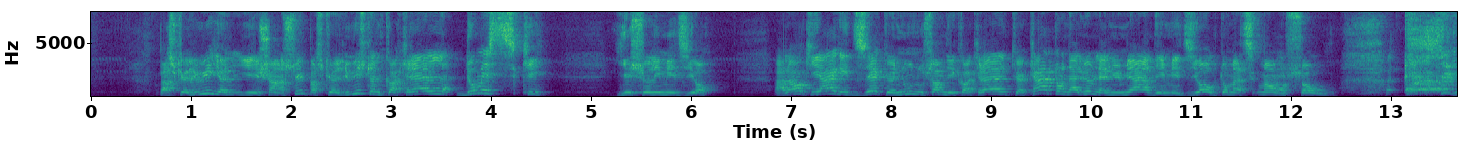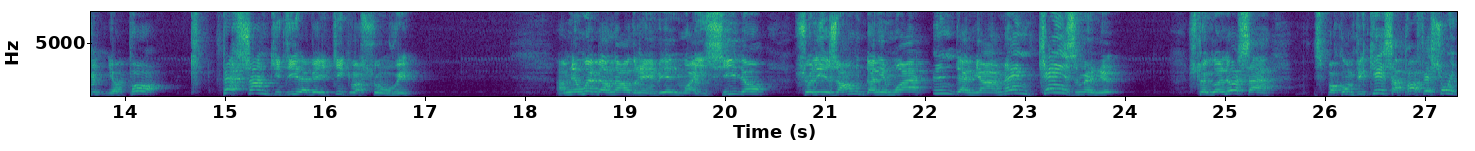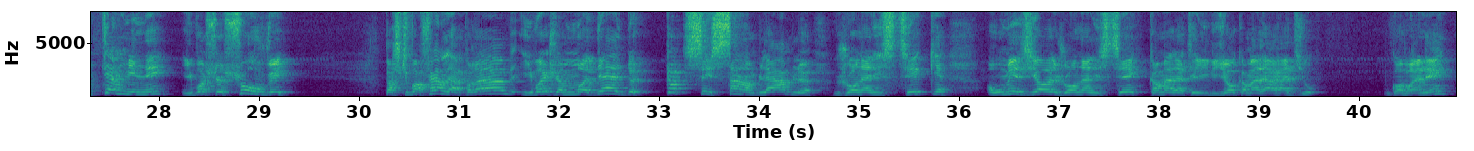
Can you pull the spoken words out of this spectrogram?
Parce que lui, il, est chanceux, parce que lui, c'est une coquerelle domestiquée. Il est sur les médias. Alors qu'hier, il disait que nous, nous sommes des coquerelles, que quand on allume la lumière des médias, automatiquement, on sauve. il n'y a pas personne qui dit la vérité qui va se sauver. Emmenez-moi Bernard Drainville, moi ici, là, sur les ondes, donnez-moi une demi-heure, même 15 minutes. Ce gars-là, ça, c'est pas compliqué, sa profession est terminée, il va se sauver. Parce qu'il va faire la preuve, il va être le modèle de toutes ces semblables journalistiques, aux médias journalistiques, comme à la télévision, comme à la radio. Vous comprenez?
